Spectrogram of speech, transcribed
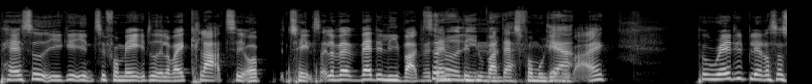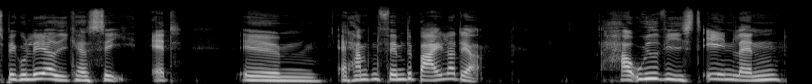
passede ikke ind til formatet, eller var ikke klar til optagelser, eller hvad, hvad det lige var, hvordan det nu lignende. var deres formulering Ja. var. Ikke? På Reddit bliver der så spekuleret i, kan jeg se, at, øhm, at ham den femte bejler der, har udvist en eller anden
